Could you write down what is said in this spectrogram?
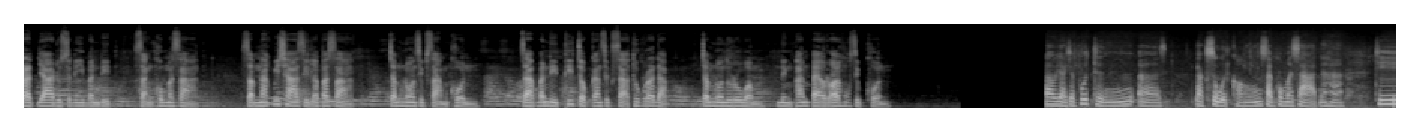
ปรัชญาดุษฎีบัณฑิต สังคมศาสตร์ สำนักวิชาศิลปศาสตร์จำนวน 13 คน จากบัณฑิตที่จบการศึกษาทุกระดับจำนวนรวม 1,860 คน เราอยากจะพูดถึงหลักสูตรของสังคมศาสตร์นะคะที่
